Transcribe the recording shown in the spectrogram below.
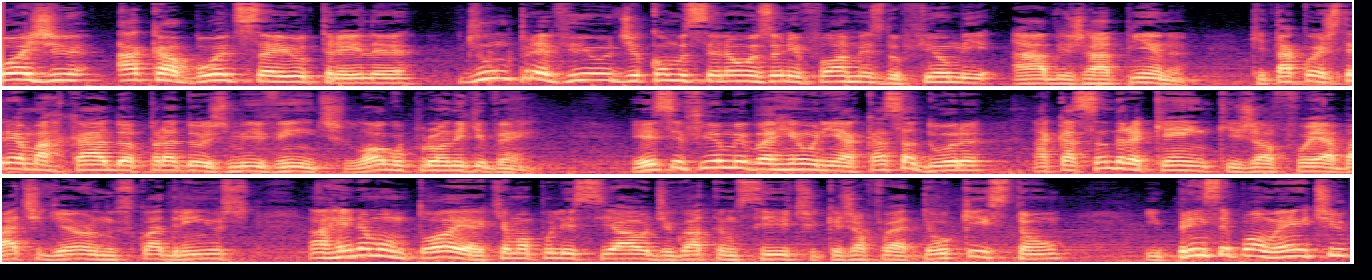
Hoje acabou de sair o trailer de um preview de como serão os uniformes do filme Aves Rapina, que está com a estreia marcada para 2020, logo pro ano que vem. Esse filme vai reunir a Caçadora, a Cassandra Cain, que já foi a Batgirl nos quadrinhos, a Reina Montoya, que é uma policial de Gotham City que já foi até o Keystone, e principalmente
